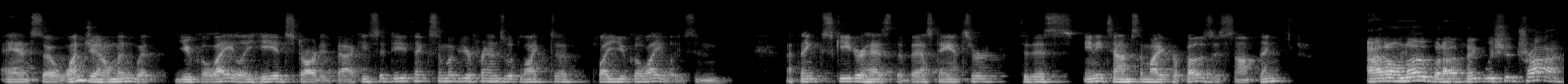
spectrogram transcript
And so one gentleman with ukulele, he had started back. He said, "Do you think some of your friends would like to play ukuleles?" And I think Skeeter has the best answer to this. Anytime somebody proposes something, I don't know, but I think we should try.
